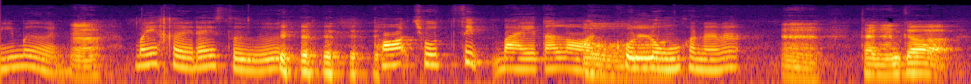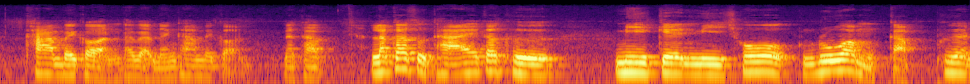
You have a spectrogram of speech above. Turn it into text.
มิหมื่นนะไม่เคยได้ซื้อ เพราะชุดสิบใบตลอดอ๋อคุณลุงคนนั้นอะอ่าถ้างั้นก็ข้ามไปก่อนถ้าแบบนั้นข้ามไปก่อนนะครับ แล้วก็สุดท้ายก็คือ มีเกณฑ์มีโชคร่วมกับเพื่อน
